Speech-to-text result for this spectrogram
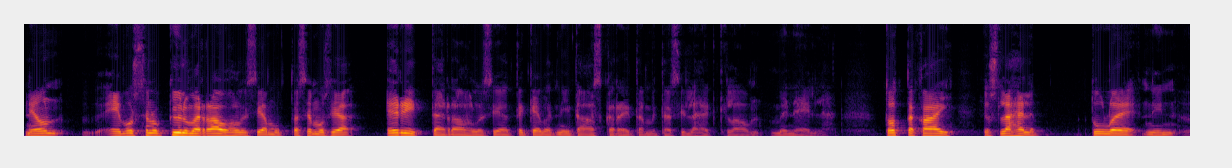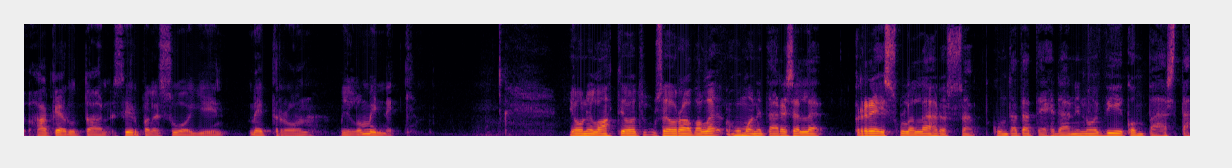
ne on, ei voi sanoa kylmän rauhallisia, mutta semmoisia erittäin rauhallisia tekevät niitä askareita, mitä sillä hetkellä on meneillään. Totta kai, jos lähelle tulee, niin hakeudutaan Sirpalle suojiin, metroon, milloin minnekin. Jouni Lahti on seuraavalle humanitaariselle reissulle lähdössä, kun tätä tehdään, niin noin viikon päästä.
